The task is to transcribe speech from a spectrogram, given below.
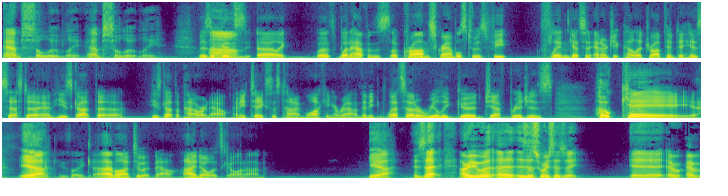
Absolutely, absolutely. There's a Um, good uh, like what what happens. Uh, Crom scrambles to his feet. Flynn gets an energy pellet dropped into his cesta, and he's got the he's got the power now. And he takes his time walking around. Then he lets out a really good Jeff Bridges. Okay, Yeah, like, he's like, I'm onto it now. I know what's going on. yeah. Is that? Are you? Uh, is this where he says? Uh, uh, uh,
